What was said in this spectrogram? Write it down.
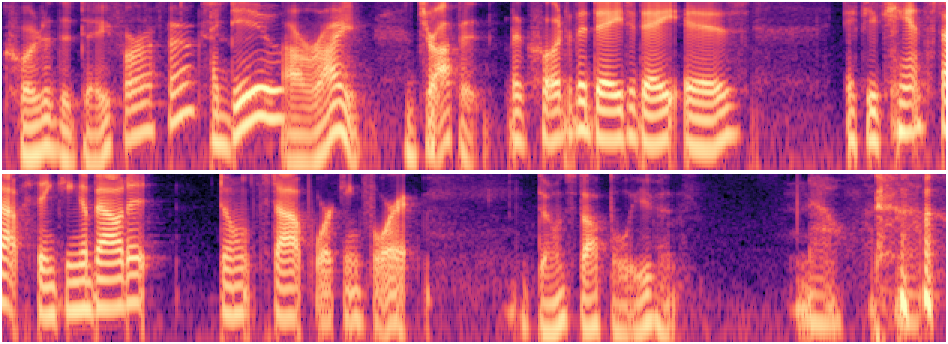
quote of the day for our folks? I do. All right, drop it. The quote of the day today is if you can't stop thinking about it, don't stop working for it. Don't stop believing. No, that's not.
